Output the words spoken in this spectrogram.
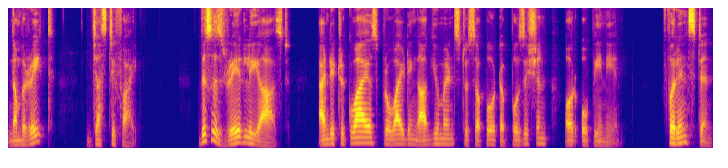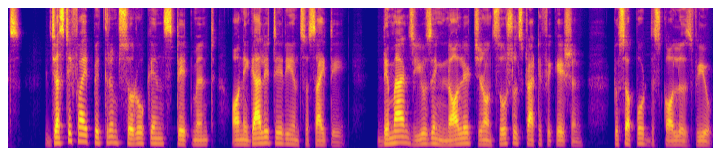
Number eight, justify. This is rarely asked and it requires providing arguments to support a position or opinion. For instance, justify Pitirim Sorokin's statement on egalitarian society demands using knowledge on social stratification to support the scholar's view.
